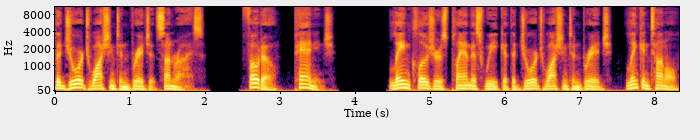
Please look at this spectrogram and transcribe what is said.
The George Washington Bridge at sunrise. Photo, PANYNJ. Lane closures planned this week at the George Washington Bridge, Lincoln Tunnel,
